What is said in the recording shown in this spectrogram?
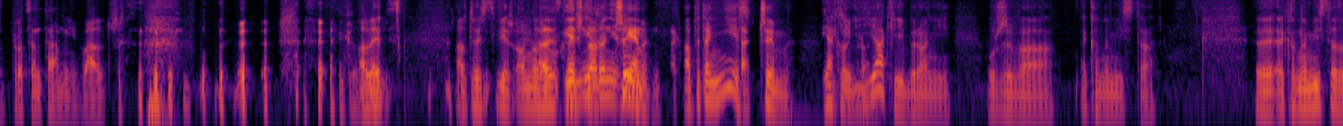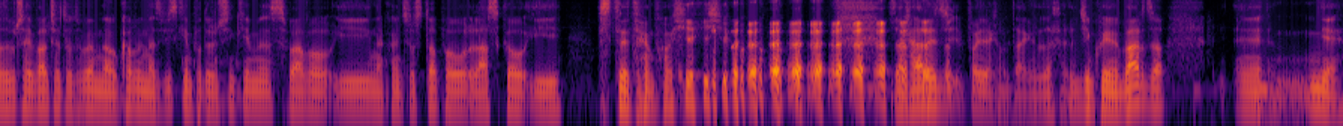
y, procentami walczy. ale, ale to jest, wiesz, ono ale określa nie, nie, czym, wiem. Tak. a pytanie nie jest tak. czym, jakiej broni? jakiej broni używa ekonomista. Y, ekonomista zazwyczaj walczy tytułem naukowym, nazwiskiem, podręcznikiem, sławą i na końcu stopą, laską i wstydem. Ojeju. Zachary pojechał, tak. Dziękujemy bardzo. E, nie,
